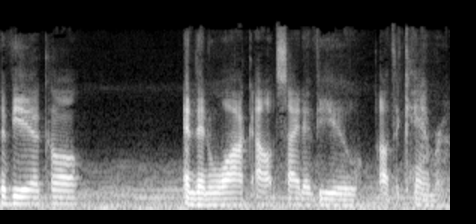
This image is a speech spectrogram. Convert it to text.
the vehicle and then walk outside of view of the camera.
